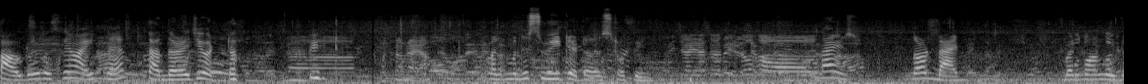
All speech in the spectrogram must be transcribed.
पावडर कसली माहीत नाही तांदळाची वाटतं पीठ आतमध्ये स्वीट येतं stuffing nice not bad but not good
